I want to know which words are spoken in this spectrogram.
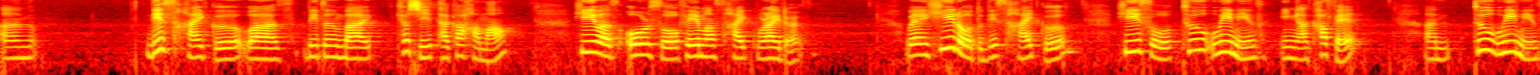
And this haiku was written by Kyoshi Takahama. He was also famous haiku writer. When he wrote this haiku, he saw two women in a cafe, and two women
